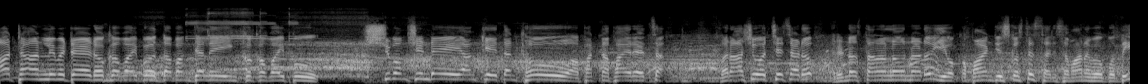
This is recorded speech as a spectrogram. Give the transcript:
ఆట అన్లిమిటెడ్ ఒక వైపు దబంగ్ ఢిల్లీ ఇంకొక వైపు శుభం షిండే అంకిత్ అండ్ ఖో పట్నా పైరేట్స్ మరి ఆశు వచ్చేసాడు. రెండో స్థానంలో ఉన్నాడు. ఈ ఒక్క పాయింట్ తీసుకొస్తే సరి సమానం అయిపోద్ది.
